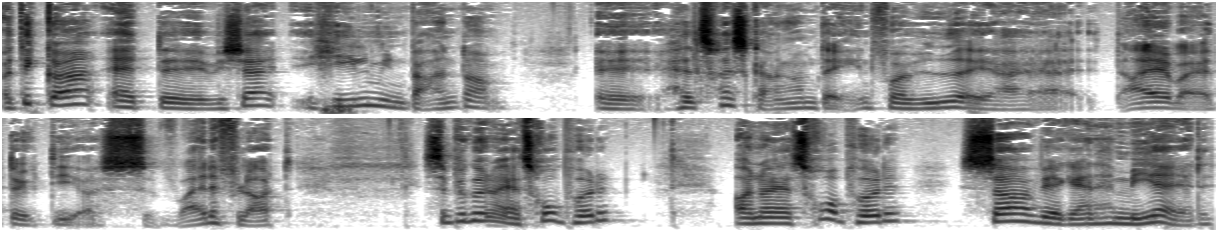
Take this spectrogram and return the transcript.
Og det gør, at øh, hvis jeg hele min barndom øh, 50 gange om dagen får at vide, at jeg er, ej, hvor er jeg dygtig, og hvor er det flot, så begynder jeg at tro på det. Og når jeg tror på det, så vil jeg gerne have mere af det.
